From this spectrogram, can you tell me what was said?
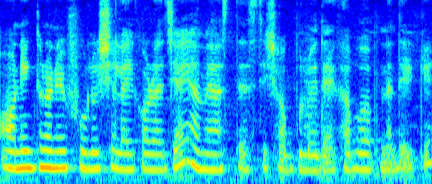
অনেক ধরনের ফুলও সেলাই করা যায়। আমি আস্তে আস্তে সবগুলোই দেখাবো আপনাদেরকে।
